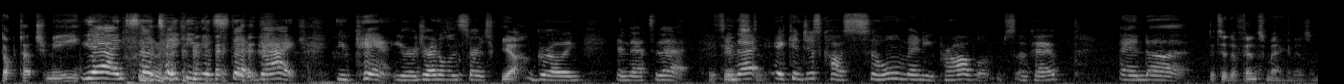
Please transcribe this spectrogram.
Don't touch me. yeah, instead of taking a step back, you can't. Your adrenaline starts Yeah. growing, and that's that. It's and instant. that, it can just cause so many problems, okay? And, uh, It's a defense mechanism.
